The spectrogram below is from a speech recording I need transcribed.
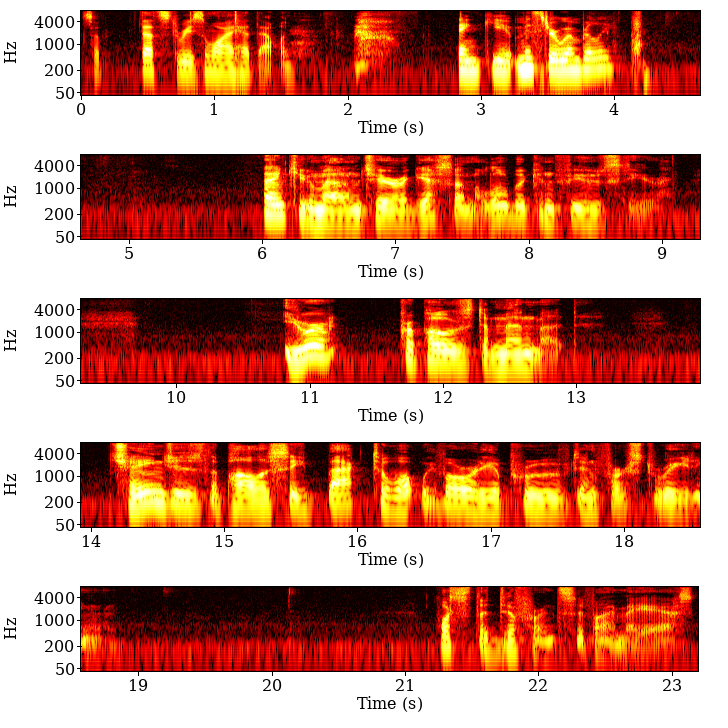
So that's the reason why I had that one. Thank you. Mr. Wimberly? Thank you, Madam Chair. I guess I'm a little bit confused here. Your proposed amendment changes the policy back to what we've already approved in first reading. What's the difference, if I may ask?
